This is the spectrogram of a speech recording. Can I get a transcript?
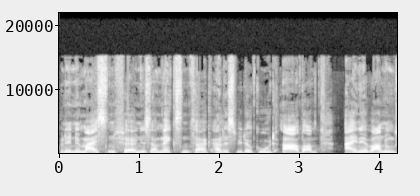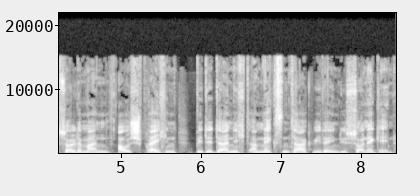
Und in den meisten Fällen ist am nächsten Tag alles wieder gut, aber eine Warnung sollte man aussprechen, bitte da nicht am nächsten Tag wieder in die Sonne gehen.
